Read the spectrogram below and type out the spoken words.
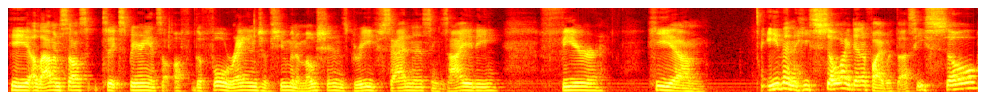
He allowed himself to experience the full range of human emotions grief, sadness, anxiety, fear. He um, even, he so identified with us. He so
